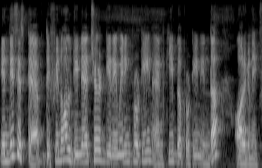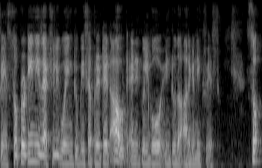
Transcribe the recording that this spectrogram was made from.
in this step, the phenol denatured the remaining protein and keep the protein in the organic phase. So, protein is actually going to be separated out and it will go into the organic phase. So,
